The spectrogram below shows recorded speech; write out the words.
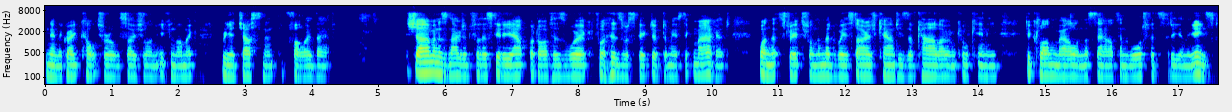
and then the great cultural, social, and economic readjustment that followed that. Shearman is noted for the steady output of his work for his respective domestic market, one that stretched from the Midwest Irish counties of Carlow and Kilkenny to Clonmel in the south and Waterford City in the east.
